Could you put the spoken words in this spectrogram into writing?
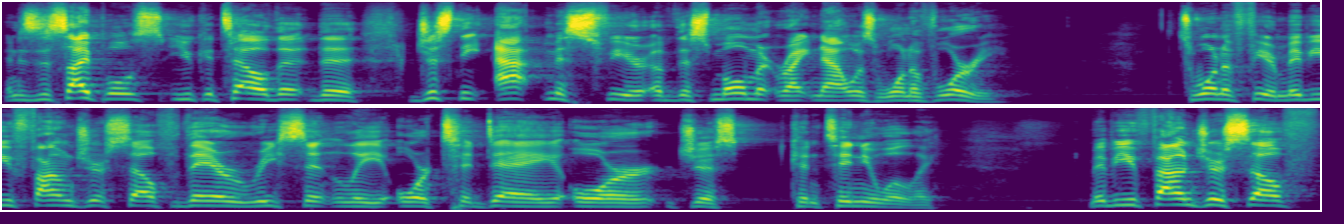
And his disciples, you could tell that the just the atmosphere of this moment right now is one of worry. It's one of fear. Maybe you found yourself there recently or today or just continually. Maybe you found yourself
